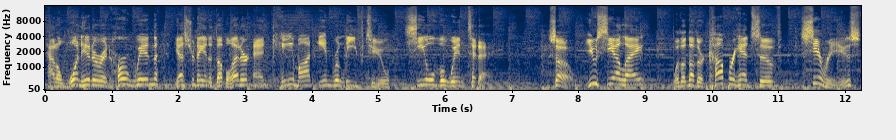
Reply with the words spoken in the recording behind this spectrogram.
had a one hitter in her win yesterday in the doubleheader and came on in relief to seal the win today. So, UCLA with another comprehensive series.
